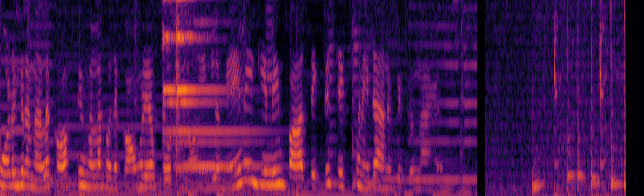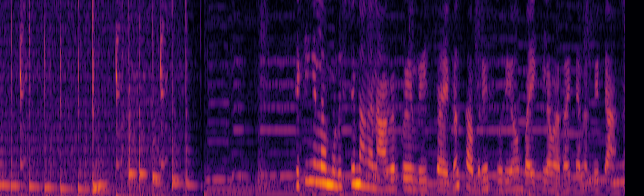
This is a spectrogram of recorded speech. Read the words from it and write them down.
மோடுங்கிறனால காஸ்டியூம் எல்லாம் கொஞ்சம் காமெடியாக போட்டிருந்தோம். எங்களை மேலேயும் கீழேயும் பார்த்துக்கிட்டு செக் பண்ணிட்டு அனுப்பிட்டு இருந்தாங்க. செக்கிங் எல்லாம் முடிச்சுட்டு நாங்கள் நாகர்கோயில் ரீச் ஆகிட்டோம் சபரி சூரியாவும் பைக்கில் வர கிளம்பிட்டாங்க.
